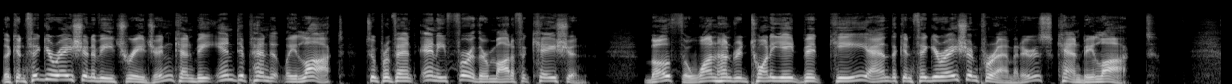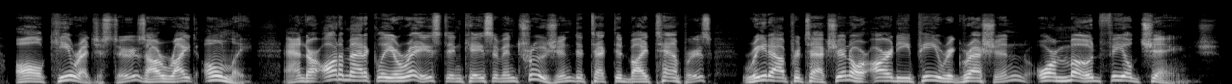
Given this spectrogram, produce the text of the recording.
The configuration of each region can be independently locked to prevent any further modification. Both the 128-bit key and the configuration parameters can be locked. All key registers are write-only and are automatically erased in case of intrusion detected by tampers, readout protection or RDP regression, or mode field change.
